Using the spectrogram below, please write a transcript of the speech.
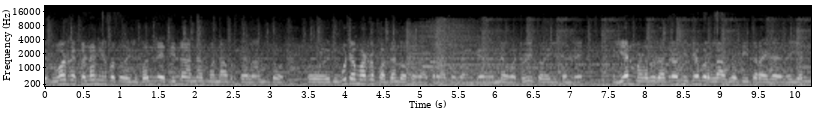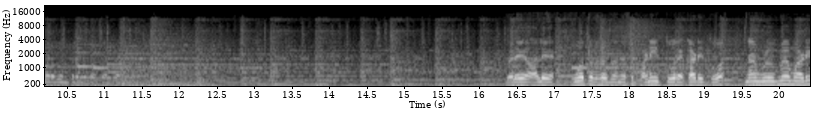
ಇದು ನೋಡ್ರೆ ಕಣ್ಣ ನೀರು ಬರ್ತದೆ. ಇಲ್ಲಿ ಬಂದರೆ ತಿನ್ನ ಅನ್ನ ಮಣ್ಣು ಆಗ್ಬಿಡ್ತಾ ಇಲ್ಲ ಓ, ಇದು ಊಟ ಮಾಡಿದ್ರೆ ಬಗ್ಗಂದು ಹೋಗ್ತದೆ ಆ ಥರ ಆಗ್ತದೆ ಹಂಗೆ. ಅನ್ನೋ ಒಟ್ಟು ಇಲ್ಲಿ ಬಂದರೆ. ಏನು ಮಾಡೋದು? ರಾತ್ರಿ ಅವ್ರು ನಿದ್ದೆ ಬರಲ್ಲ. ಹಗ್ಲೊತ್ತು ಈ ಥರ ಇದೆ. ಏನು ಮಾಡೋದು ಅಂತ ಗೊತ್ತಾಗ್ತಾ ಇಲ್ಲ. ಬೆಳೆ ಆಲೆ ಮೂವತ್ತು ವರ್ಷದ ನನ್ನ ಹೆಸರು ಪಣಿ ಇತ್ತು ರೆಕಾರ್ಡ್ ಇತ್ತು. ನಾನು ಉಳುಮೆ ಮಾಡಿ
